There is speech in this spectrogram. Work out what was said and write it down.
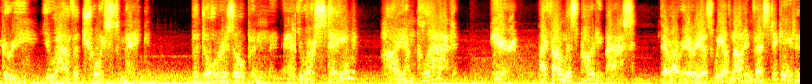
Gregory, you have a choice to make. The door is open, and you are staying? I am glad. Here, I found this party pass. There are areas we have not investigated.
